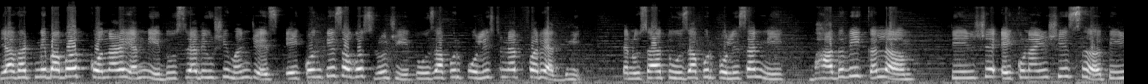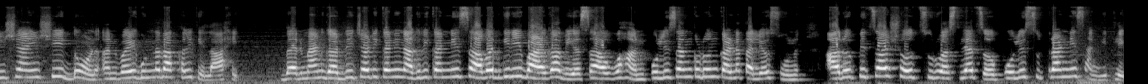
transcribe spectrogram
या घटनेबाबत कोनाळे यांनी दुसऱ्या दिवशी म्हणजेच एकोणतीस ऑगस्ट रोजी तुळजापूर पोलीस ठाण्यात फर्याद दिली. त्यानुसार तुळजापूर पोलिसांनी भादवी कलम तीनशे एकोणऐंशी सह तीनशे ऐंशी दोन अन्वये गुन्हा दाखल केला आहे. दरम्यान गर्दीच्या ठिकाणी नागरिकांनी सावधगिरी बाळगावी असं आवाहन पोलिसांकडून करण्यात आले असून आरोपीचा शोध सुरू असल्याचं पोलीस सूत्रांनी सांगितले.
